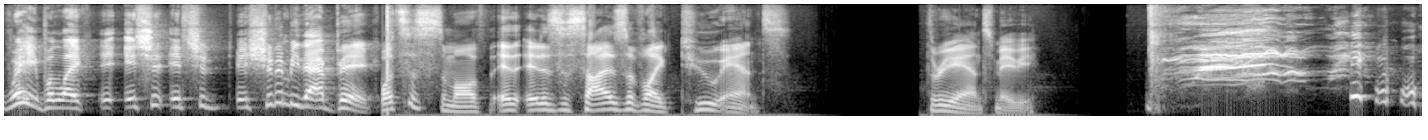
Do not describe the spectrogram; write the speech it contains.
Wait, but like it, it should it should it shouldn't be that big. What's a small? Th- it, it is the size of like two ants, three ants maybe. Wait, what?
